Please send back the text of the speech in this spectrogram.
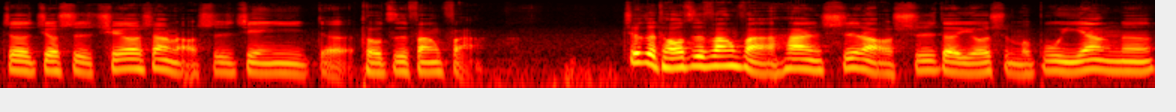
这就是缺二上老师建议的投资方法。这个投资方法和施老师的有什么不一样呢？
